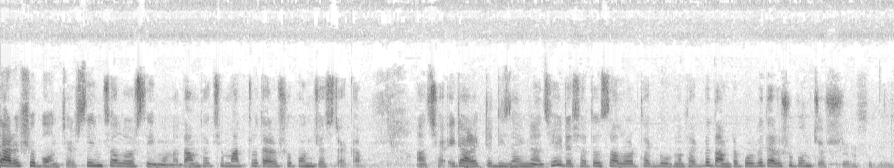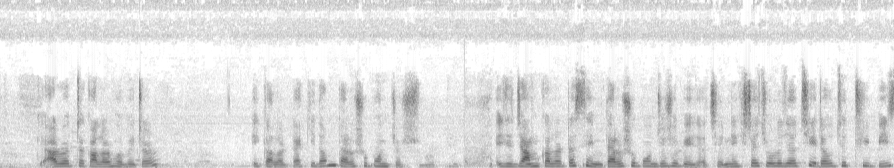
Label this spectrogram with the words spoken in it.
তেরোশো পঞ্চাশ। সেম সালোয়ার সেম ওনা দাম থাকছে মাত্র তেরোশো পঞ্চাশ টাকা। আচ্ছা এটা আরেকটা ডিজাইন আছে এটার সাথেও সালোয়ার থাকবে ওনা থাকবে দামটা পড়বে তেরোশো পঞ্চাশ। আরও একটা কালার হবে এটার। এই কালারটা একই দাম তেরোশো পঞ্চাশ। এই যে জাম কালারটা সেম তেরোশো পঞ্চাশে পেয়ে যাচ্ছে। নেক্সটটায় চলে যাচ্ছি এটা হচ্ছে থ্রি পিস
